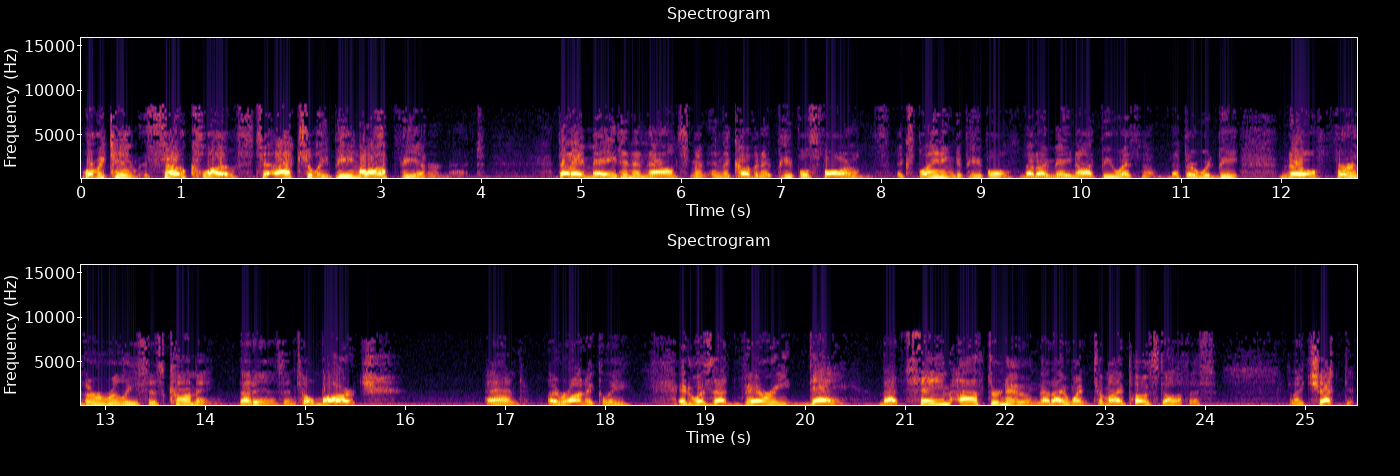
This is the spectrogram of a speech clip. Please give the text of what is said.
where we came so close to actually being off the internet that I made an announcement in the Covenant People's Forums explaining to people that I may not be with them, that there would be no further releases coming. That is, until March. And, ironically, it was that very day, that same afternoon that I went to my post office and I checked it.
